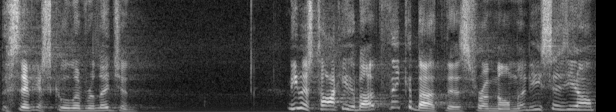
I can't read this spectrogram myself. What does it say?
the Pacific School of Religion. And he was talking about, think about this for a moment. He says, you know,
